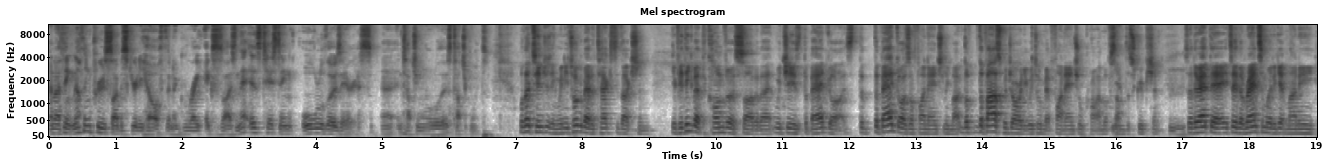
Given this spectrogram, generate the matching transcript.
And I think nothing proves cybersecurity health than a great exercise, and that is testing all of those areas uh, and touching all of those touch points. Well, that's interesting. When you talk about a tax deduction, if you think about the converse side of that, which is the bad guys, the, the bad guys are financially, the, the vast majority, we're talking about financial crime of some yeah. description. Mm. So they're out there, it's either ransomware to get money,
